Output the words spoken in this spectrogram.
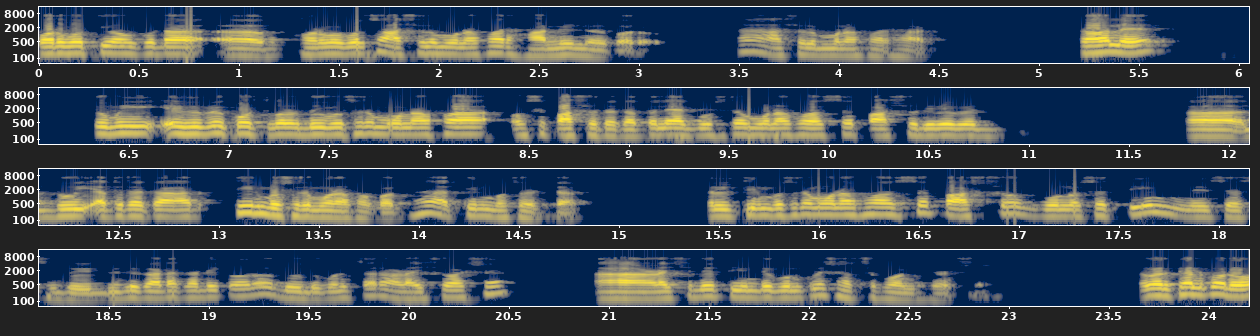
পরবর্তী অঙ্কটা আ খ বলছে আসলে মুনাফার হার নির্ণয় করো। হ্যাঁ, আসলে মুনাফার হার। তাহলে তুমি এভাবে করতে পারো ২ বছরের মুনাফা হচ্ছে ৫০০ টাকা। তাহলে ১ বছরের মুনাফা হচ্ছে ৫০০ ডিভাইডেড আ ২ এত টাকা আর ৩ বছরের মুনাফা কত? হ্যাঁ, ৩ বছরেরটা। তাহলে ৩ বছরের মুনাফা হচ্ছে ৫০০ গুণ হচ্ছে ৩ নিচে হচ্ছে ২। ২ দিয়ে কাটাকাটি করো। ২ দুগুণে ৪ ২৫০ আসে। আর ২৫০ দিয়ে ৩ দিয়ে গুণ করলে ৭৫০ আসে। এবার খেয়াল করো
